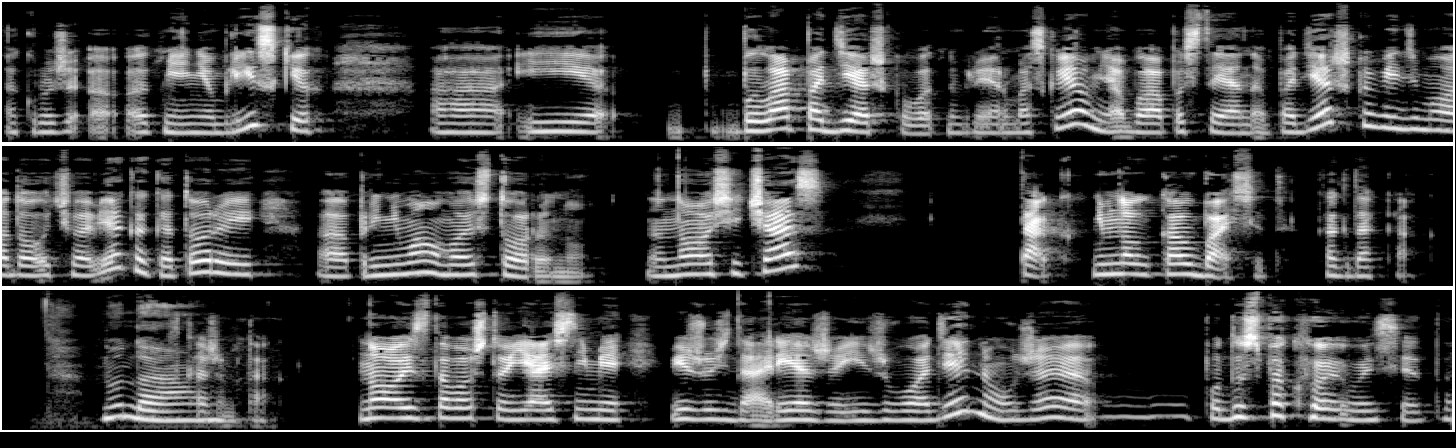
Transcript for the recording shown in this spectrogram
окруж... от мнения близких, и была поддержка, вот, например, в Москве у меня была постоянная поддержка в виде молодого человека, который принимал мою сторону. Но сейчас так, немного колбасит, когда как. Ну да. Скажем так. Но из-за того, что я с ними вижусь, да, реже и живу отдельно, уже подуспокоилась это.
